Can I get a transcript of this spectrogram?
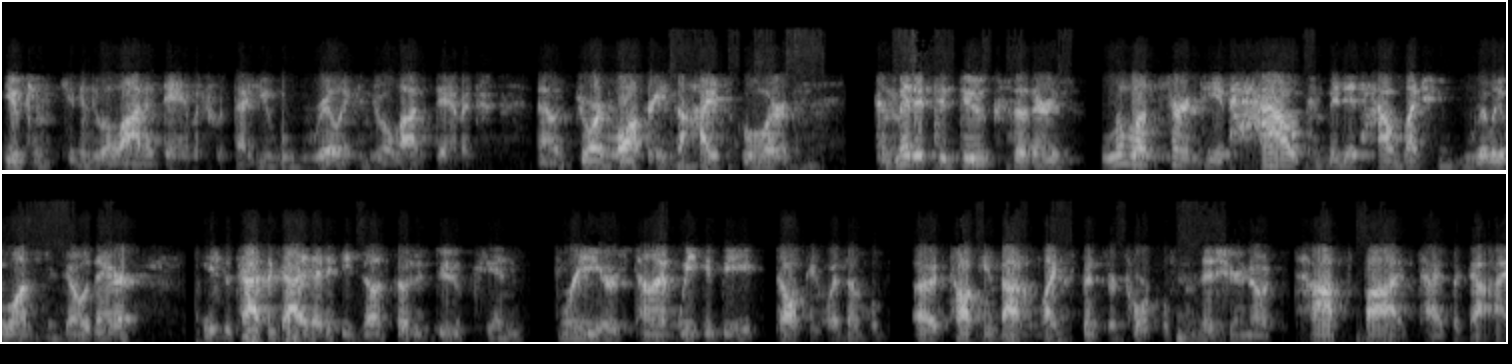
you can you can do a lot of damage with that. You really can do a lot of damage. Now, Jordan Walker, he's a high schooler, committed to Duke, so there's a little uncertainty of how committed, how much he really wants to go there. He's the type of guy that if he does go to Duke in three years' time, we could be talking with him, uh, talking about him like Spencer Torkelson this year, you know, top five type of guy.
